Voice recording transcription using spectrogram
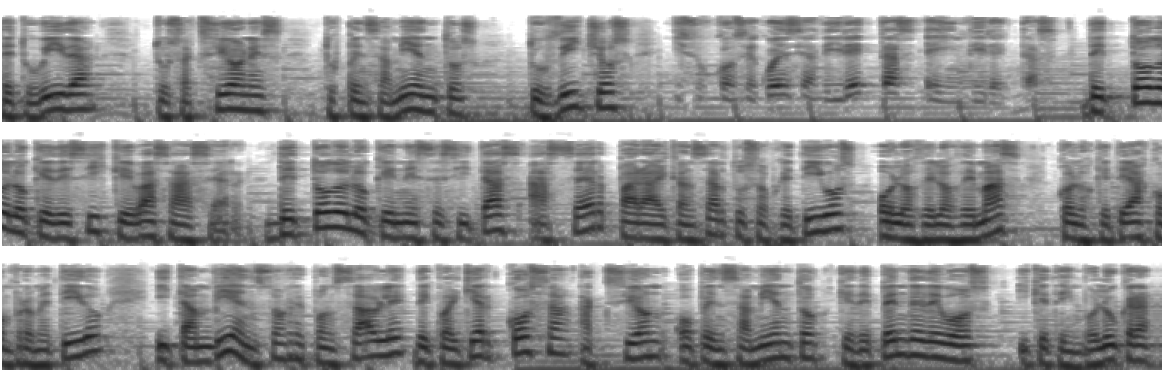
de tu vida, tus acciones, tus pensamientos, tus dichos y sus consecuencias directas e indirectas, de todo lo que decís que vas a hacer, de todo lo que necesitas hacer para alcanzar tus objetivos o los de los demás con los que te has comprometido y también sos responsable de cualquier cosa, acción o pensamiento que depende de vos y que te involucra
